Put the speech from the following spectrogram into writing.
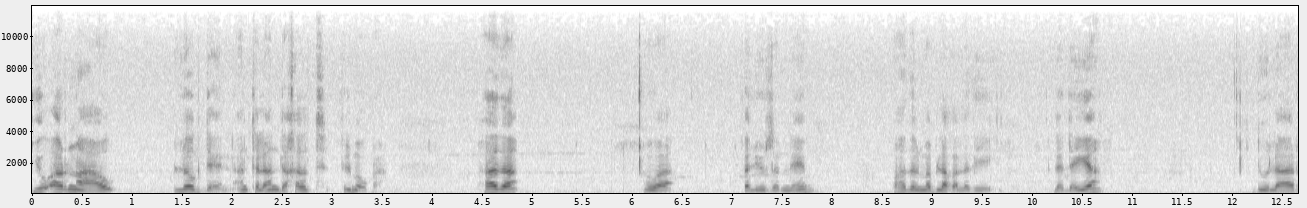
You are now logged in. أنت الآن دخلت في الموقع. هذا هو اليوزر نيم وهذا المبلغ الذي لدي. دولار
